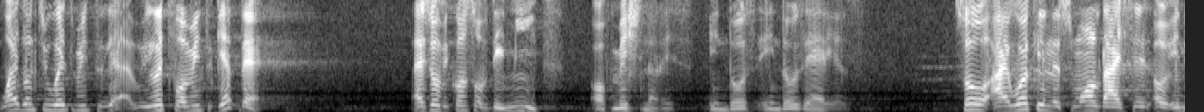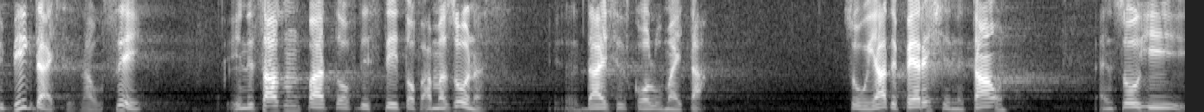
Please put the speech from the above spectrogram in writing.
why don't you wait, me to get, wait for me to get there? And so because of the need of missionaries in those, in those areas. So I work in a small diocese, or in a big diocese, I would say, in the southern part of the state of Amazonas, a diocese called Humaitá. So we had a parish in the town, and so he,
